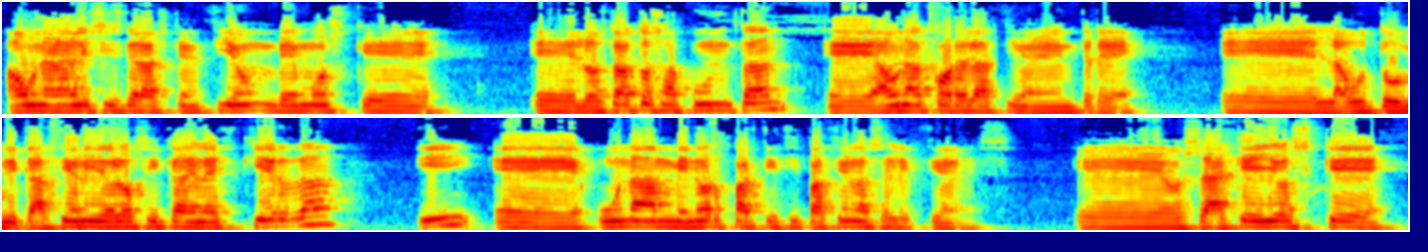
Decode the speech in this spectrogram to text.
a un análisis de la abstención, vemos que eh, los datos apuntan eh, a una correlación entre eh, la autoubicación ideológica en la izquierda y una menor participación en las elecciones. o sea, aquellos que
